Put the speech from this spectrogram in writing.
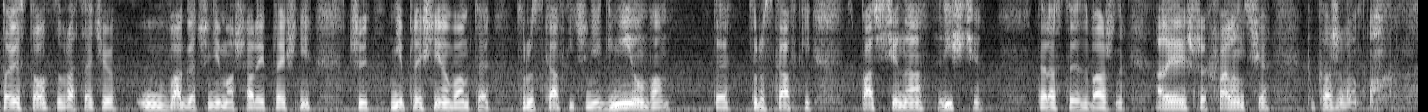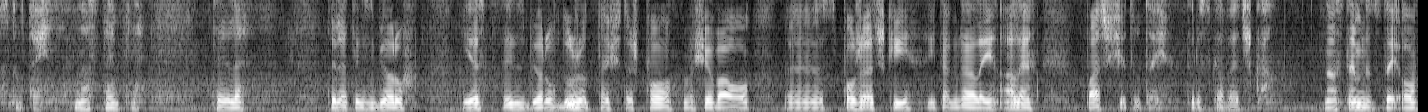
to jest to. Zwracajcie uwagę, czy nie ma szarej pleśni, czy nie pleśnieją Wam te truskawki, czy nie gniją Wam te truskawki. Patrzcie na liście. Teraz to jest ważne. Ale ja jeszcze chwaląc się, pokażę Wam o, tutaj następny. Tyle, tyle tych zbiorów. Jest tych zbiorów dużo. Tutaj się też powysiewało e, z porzeczki i tak dalej, ale patrzcie tutaj, truskaweczka. Następny tutaj, o,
